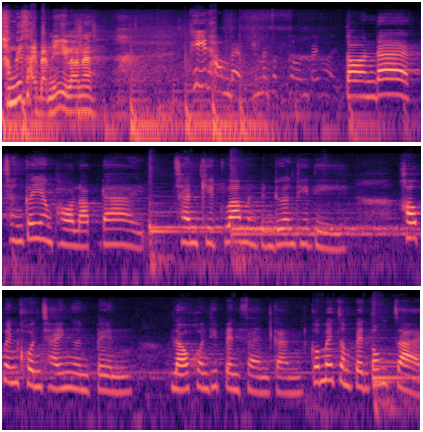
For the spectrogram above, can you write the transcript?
ทำนิสัยแบบนี้อีกแล้วนะ พี่ทำแบบนี้มันจะเกินไปหน่อย ตอนแรกฉันก็ยังพอรับได้ ฉันคิดว่ามันเป็นเรื่องที่ดี เขาเป็นคนใช้เงินเป็น แล้วคนที่เป็นแฟนกัน ก็ไม่จำเป็นต้องจ่าย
